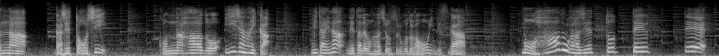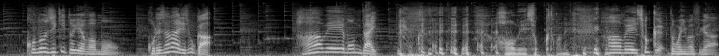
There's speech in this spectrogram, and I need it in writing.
んなガジェット欲しい。こんなハードいいじゃないか。みたいなネタでお話をすることが多いんですが、もうハードガジェットって言って、この時期といえばもう、これじゃないでしょうか。ハーウェイ問題。ハーウェイショックとかね ハーウェイショックとも言いますが、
